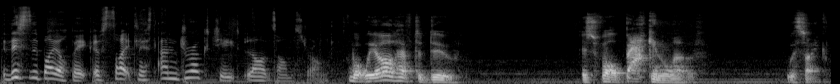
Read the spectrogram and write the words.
This is a biopic of cyclist and drug cheat Lance Armstrong. What we all have to do is fall back in love with cycling.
